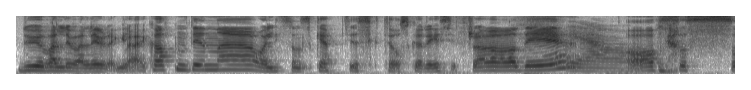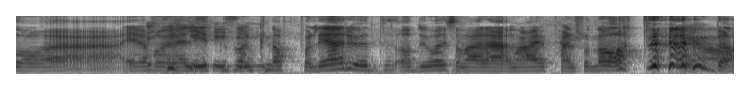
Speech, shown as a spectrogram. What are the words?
du er veldig veldig, veldig glad i kattene dine og er litt sånn skeptisk til å skal reise ifra dem. Ja. Og så, så eh, Jeg har en liten sånn knapp på Lerud, og du var sånn her Nei, pensjonat. Ja. da.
